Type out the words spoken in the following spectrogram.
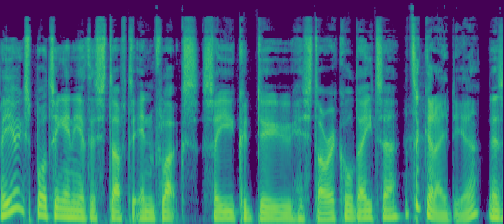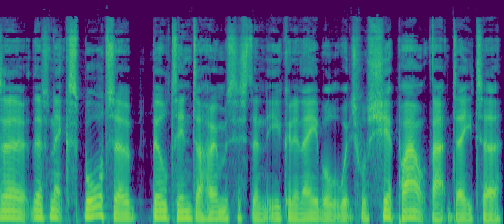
Are you exporting any of this stuff to Influx so you could do historical data? That's a good idea. There's a there's an exporter built into Home Assistant that you can enable, which will ship out that data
